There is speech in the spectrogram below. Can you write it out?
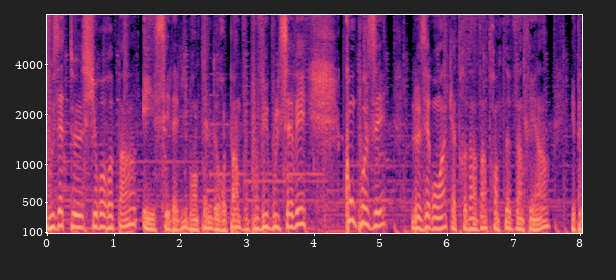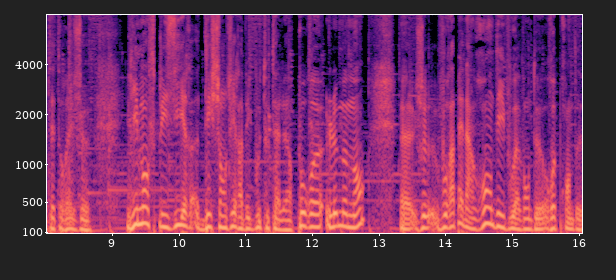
Vous êtes euh, sur Europe 1 et c'est la libre antenne d'Europe 1. Vous pouvez, vous le savez, composer le 01 80 20 39 21 et peut-être aurais-je l'immense plaisir d'échanger avec vous tout à l'heure. Pour euh, le moment, euh, je vous rappelle un rendez-vous avant de reprendre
